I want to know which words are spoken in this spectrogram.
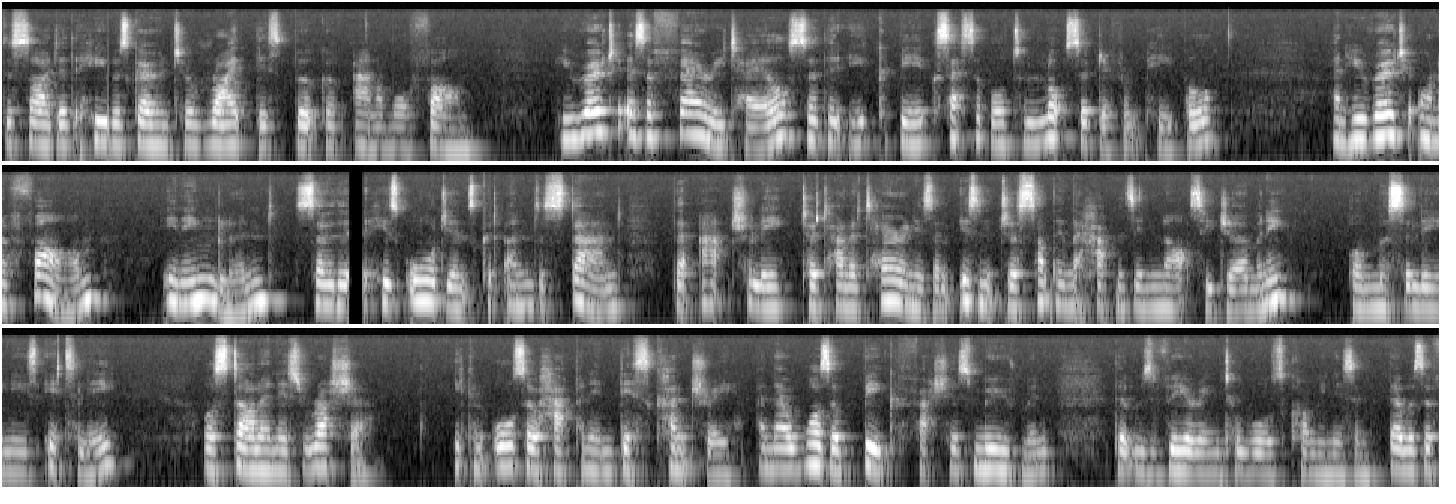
decided that he was going to write this book of Animal Farm. He wrote it as a fairy tale so that it could be accessible to lots of different people, and he wrote it on a farm in England so that his audience could understand that actually totalitarianism isn't just something that happens in Nazi Germany or Mussolini's Italy or Stalinist Russia it can also happen in this country. And there was a big fascist movement that was veering towards communism. There was a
